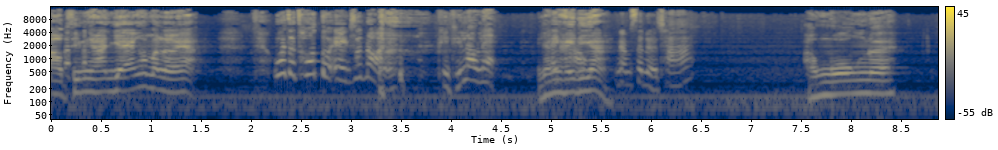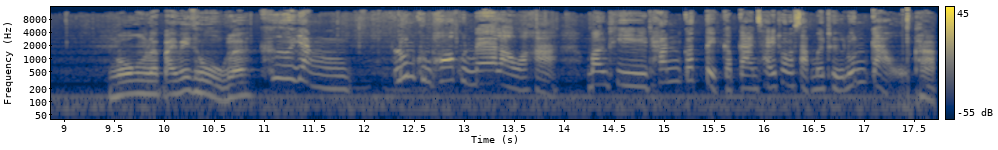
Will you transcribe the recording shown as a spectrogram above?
เอาทีมงานแย้งเข้ามาเลยอะ ว่าจะโทษตัวเองสักหน่อย ผิดที่เราแหละยังไงให้ข่าวดีอะนำเสนอช้า เอางงเลย งงเลยไปไม่ถูกเลย คืออย่างรุ่นคุณพ่อคุณแม่เราอะค่ะ บางทีท่านก็ติดกับการใช้โทรศัพท์มือถือรุ่นเก่า ครับ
